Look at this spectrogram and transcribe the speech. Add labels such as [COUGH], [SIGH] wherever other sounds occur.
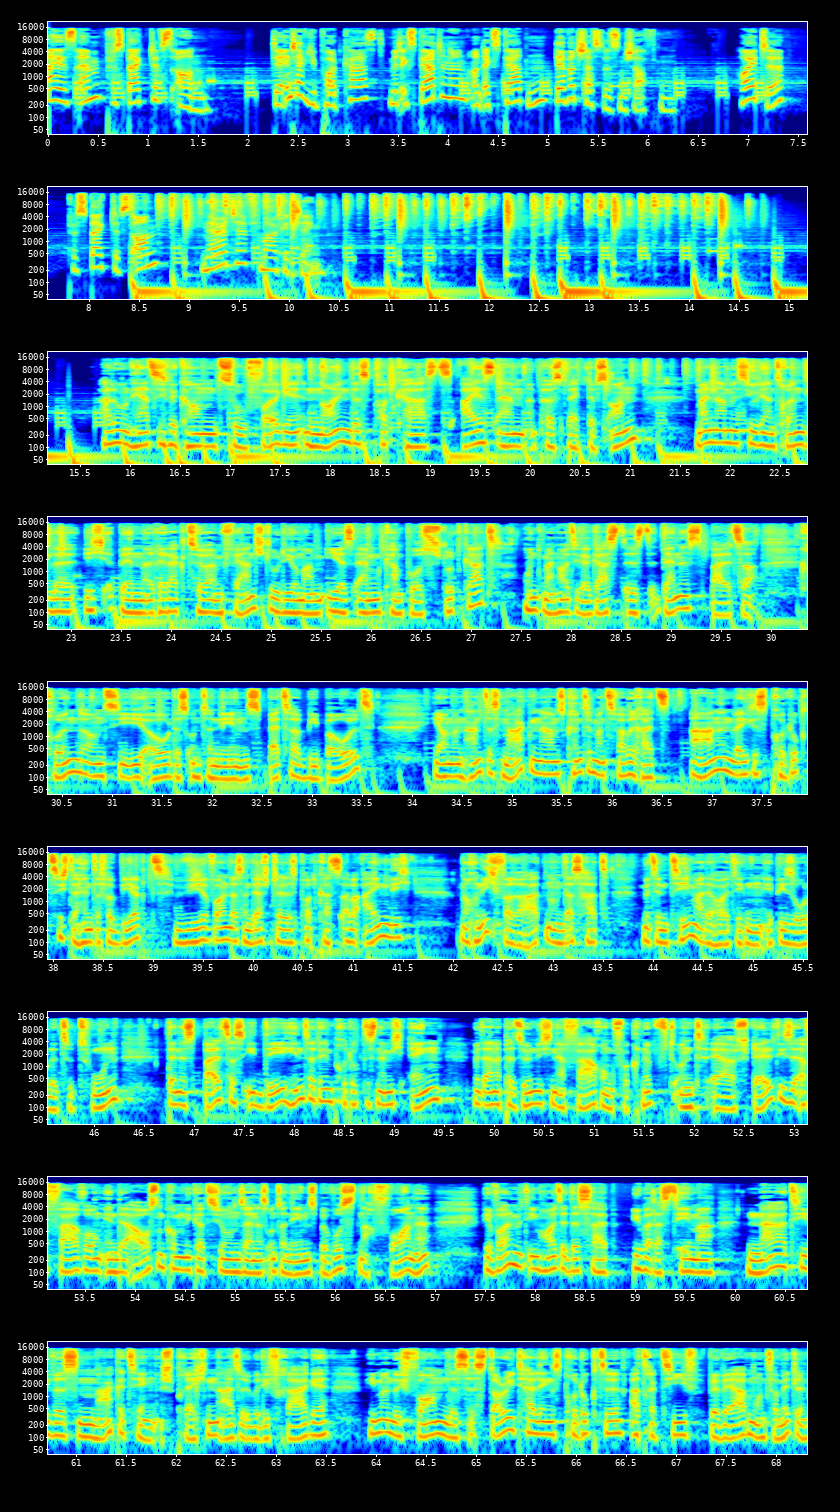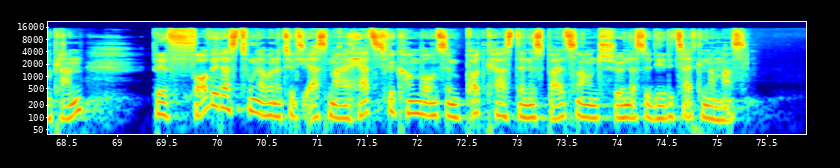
ISM Perspectives On, der Interview-Podcast mit Expertinnen und Experten der Wirtschaftswissenschaften. Heute Perspectives On Narrative Marketing. Hallo und herzlich willkommen zu Folge 9 des Podcasts ISM Perspectives On. Mein Name ist Julian Tröndle, ich bin Redakteur im Fernstudium am ISM Campus Stuttgart und mein heutiger Gast ist Dennis Balzer, Gründer und CEO des Unternehmens Better Be Bold. Ja, und anhand des Markennamens könnte man zwar bereits ahnen, welches Produkt sich dahinter verbirgt. Wir wollen das an der Stelle des Podcasts aber eigentlich noch nicht verraten und das hat mit dem Thema der heutigen Episode zu tun. Dennis Balzers Idee hinter dem Produkt ist nämlich eng mit einer persönlichen Erfahrung verknüpft und er stellt diese Erfahrung in der Außenkommunikation seines Unternehmens bewusst nach vorne. Wir wollen mit ihm heute deshalb über das Thema narratives Marketing sprechen, also über die Frage, wie man durch Form des Storytellings Produkte attraktiv bewerben und vermitteln kann. Bevor wir das tun, aber natürlich erstmal herzlich willkommen bei uns im Podcast Dennis Balzer und schön, dass du dir die Zeit genommen hast.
